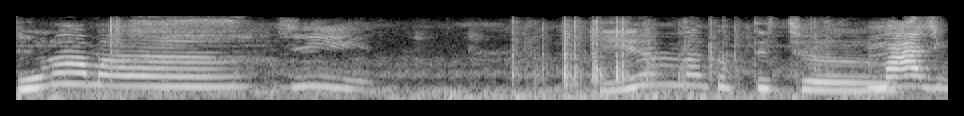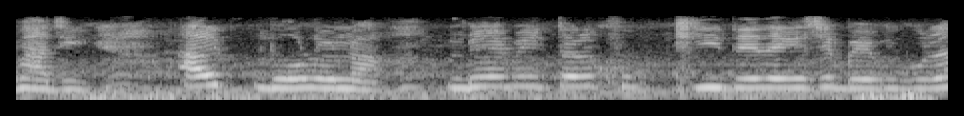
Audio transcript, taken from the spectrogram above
শোনা মা জি। কি রান্না করতেছ? মাছ ভাজি। আর বলো না বেবিটার খুব খিদে লেগেছে বেবিগুলো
